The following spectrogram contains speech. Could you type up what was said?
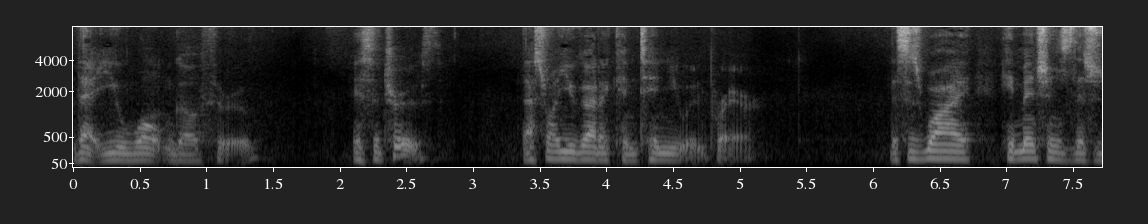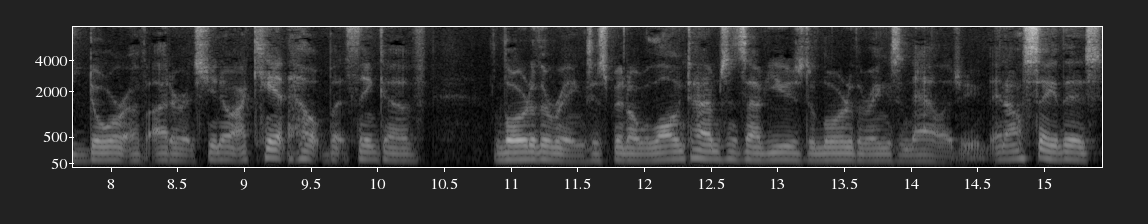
that you won't go through. It's the truth. That's why you got to continue in prayer. This is why he mentions this door of utterance. You know, I can't help but think of Lord of the Rings. It's been a long time since I've used a Lord of the Rings analogy. And I'll say this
